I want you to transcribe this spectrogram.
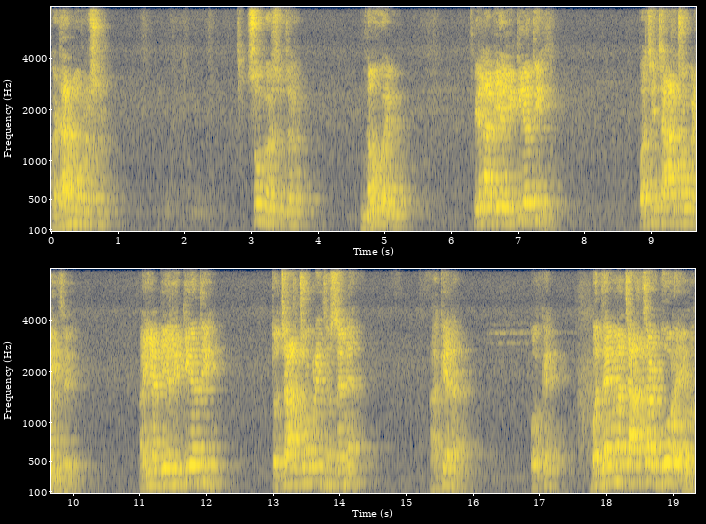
અઢારમો પ્રશ્ન. શું કરશું ચલો નવું આવ્યું. પેલા બે લીટી હતી. પછી ચાર ચોકડી થઈ. અહીંયા બે લીટી હતી. તો ચાર ચોકડી થશે ને? હા કે ના? ઓકે. બધાયમાં ચાર ચાર ગોળ આવ્યા.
